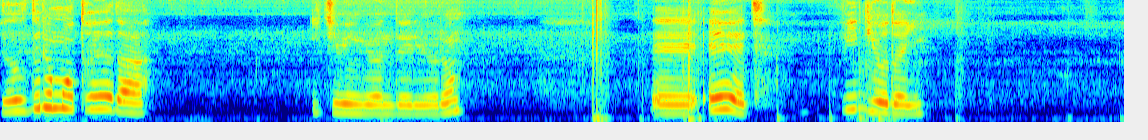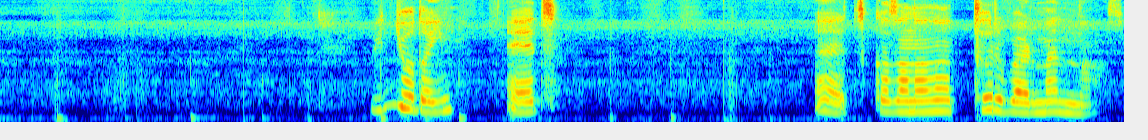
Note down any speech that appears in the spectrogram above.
Yıldırım Oto'ya da 2000 gönderiyorum. Ee, evet. Videodayım. Videodayım. Evet. Evet. Kazanana tır vermen lazım.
